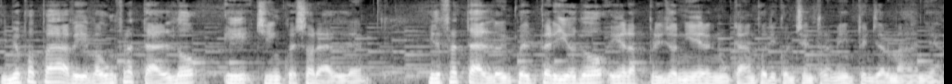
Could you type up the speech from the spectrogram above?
Il mio papà aveva un fratello e cinque sorelle. Il fratello in quel periodo era prigioniero in un campo di concentramento in Germania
